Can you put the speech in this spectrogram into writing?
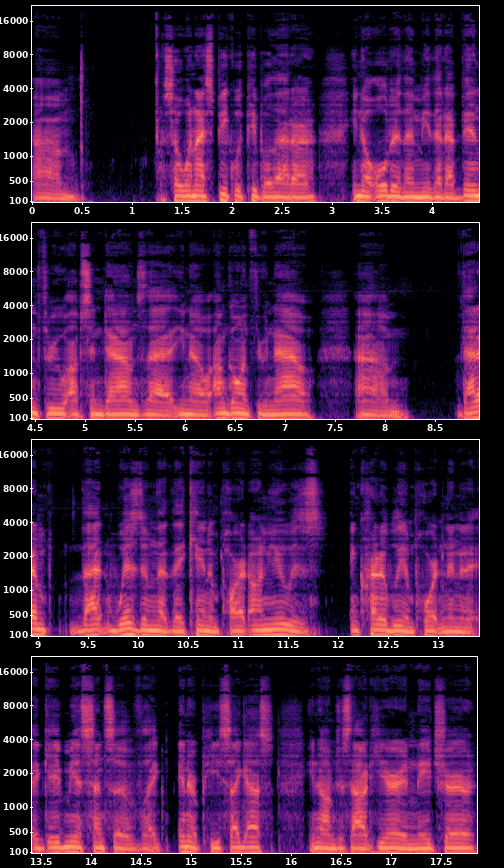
Um, so when I speak with people that are, you know, older than me, that have been through ups and downs that, you know, I'm going through now, um, that, that wisdom that they can impart on you is incredibly important. And it, it gave me a sense of like inner peace, I guess. You know, I'm just out here in nature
